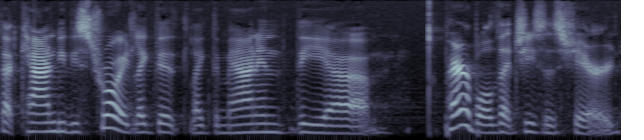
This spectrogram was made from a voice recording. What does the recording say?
that can be destroyed, like the, like the man in the uh, parable that Jesus shared?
